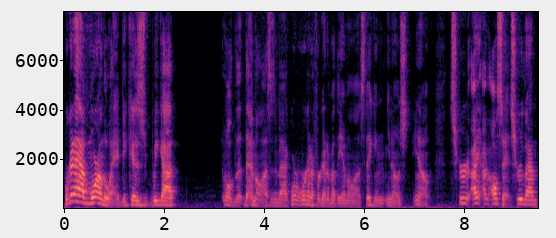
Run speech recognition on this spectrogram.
we're gonna have more on the way because we got well, the, the MLS isn't back. We're, we're gonna forget about the MLS. They can, you know, s- you know, screw. I I'll say it, screw them.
